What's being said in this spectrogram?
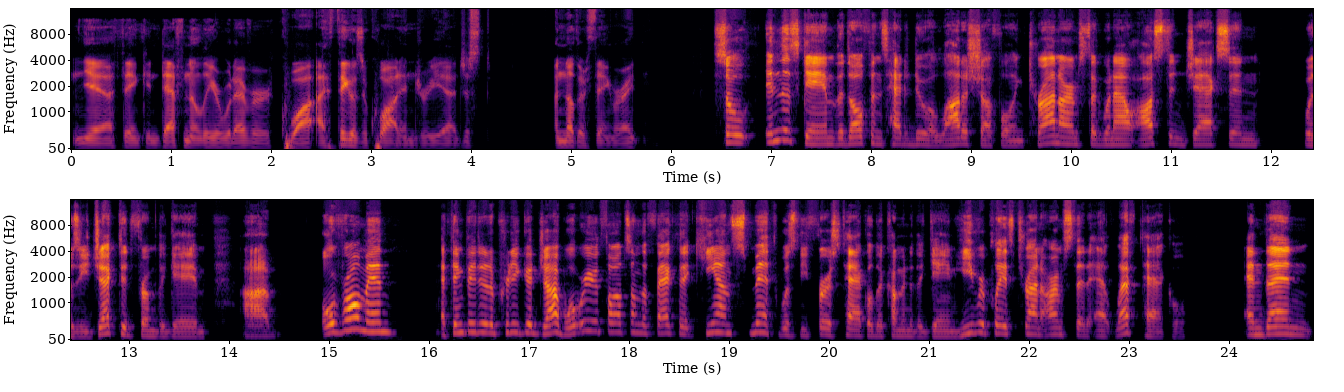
Yeah, I think indefinitely or whatever quad. I think it was a quad injury. Yeah, just another thing, right? So in this game, the Dolphins had to do a lot of shuffling. Terron Armstead went out. Austin Jackson was ejected from the game. Uh, overall, man, I think they did a pretty good job. What were your thoughts on the fact that Kion Smith was the first tackle to come into the game? He replaced Terron Armstead at left tackle, and then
